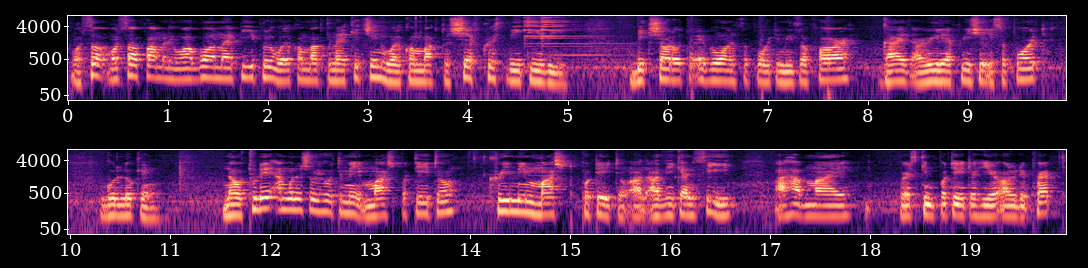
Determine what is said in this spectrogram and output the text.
What's up, what's up family? What's going my people? Welcome back to my kitchen. Welcome back to Chef ChrisB TV. Big shout out to everyone supporting me so far. Guys, I really appreciate your support. Good looking. Now today I'm going to show you how to make mashed potato, creamy mashed potato. And as you can see, I have my red skin potato here already prepped.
